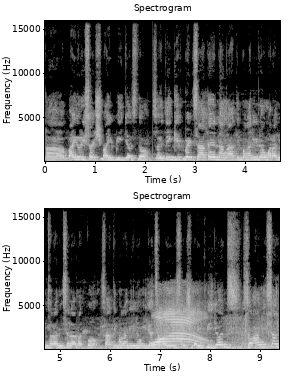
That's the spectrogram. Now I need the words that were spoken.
uh, Bio Research Bio Pigeons, no? So, ito yung gift bird sa atin ng ating mga ninong. Maraming maraming salamat po sa ating mga ninong dyan sa Bio Research Bio Pigeons. So, ang isang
